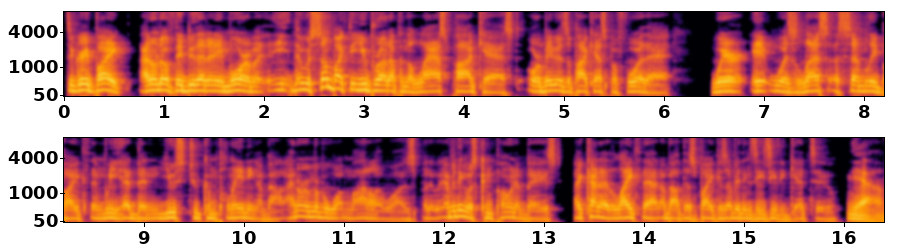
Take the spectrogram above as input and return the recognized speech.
It's a great bike. I don't know if they do that anymore, but eh, there was some bike that you brought up in the last podcast, or maybe it was a podcast before that, where it was less assembly bike than we had been used to complaining about. I don't remember what model it was, but it, everything was component based. I kind of like that about this bike because everything's easy to get to. yeah,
